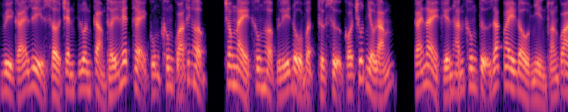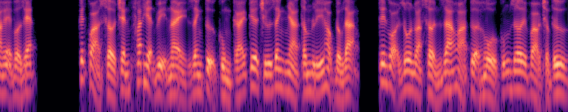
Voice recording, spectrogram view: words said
vì cái gì sở chen luôn cảm thấy hết thệ cũng không quá thích hợp, trong này không hợp lý đồ vật thực sự có chút nhiều lắm cái này khiến hắn không tự giác quay đầu nhìn thoáng qua hệ vợ z. Kết quả sở chen phát hiện vị này danh tự cùng cái kia chứ danh nhà tâm lý học đồng dạng, tên gọi john và sởn gia hỏa tựa hồ cũng rơi vào trầm tư.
